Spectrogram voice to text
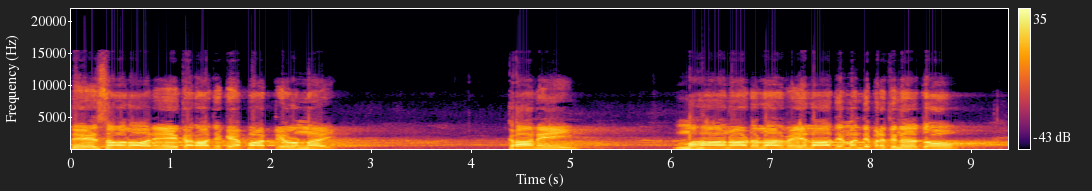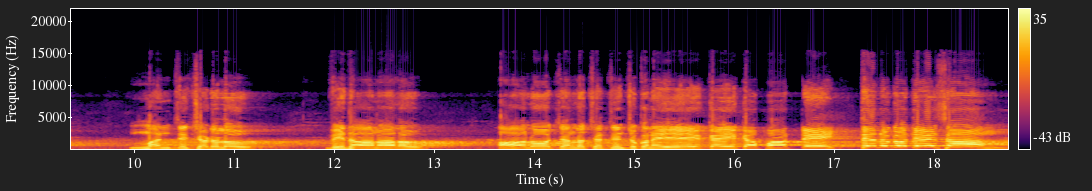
దేశంలో అనేక రాజకీయ పార్టీలు ఉన్నాయి. కానీ మహానాడుల వేలాది మంది ప్రతినిధులతో మంచి చెడులు విధానాలు ఆలోచనలు చర్చించుకునే ఏకైక పార్టీ తెలుగుదేశం.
